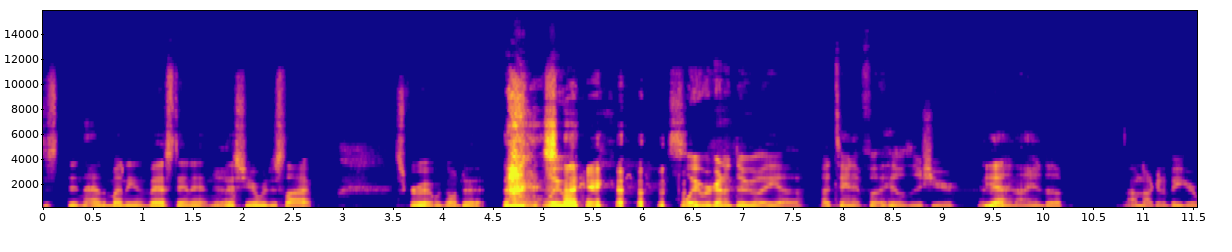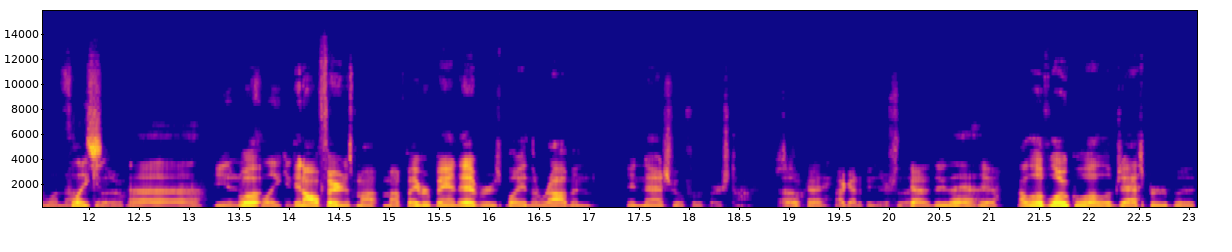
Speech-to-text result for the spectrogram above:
just didn't have the money to invest in it. And Yeah. this year we're just like, screw it, we're gonna do it. We So were- it we were gonna do a uh, a ten at Foothills this year, and Yeah. then I end up I'm not gonna be here one night. Flaking. So, Uh, He ended Well, up flaking. in all fairness, my my favorite band ever is playing the Ryman in Nashville for the first time. So okay, I got to be there for that. got to do that. Yeah, I love local. I love Jasper, but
